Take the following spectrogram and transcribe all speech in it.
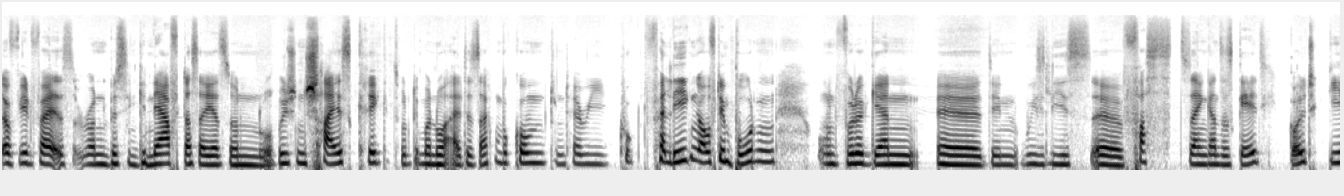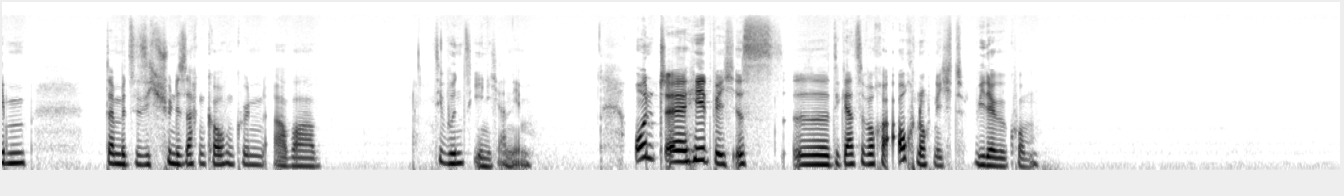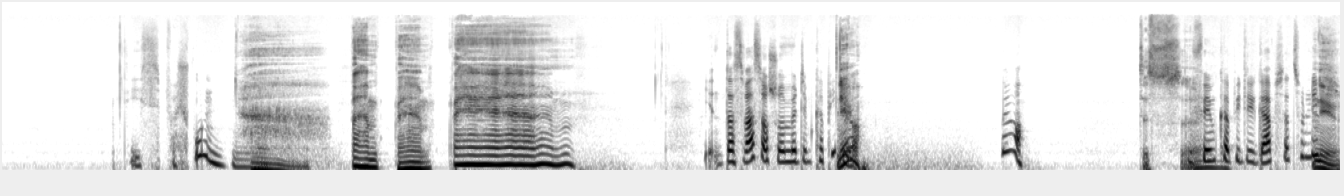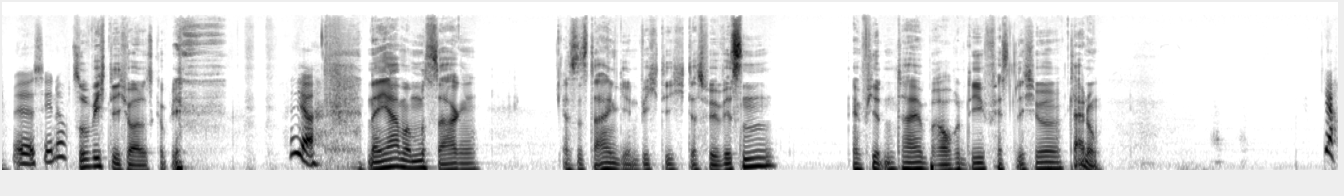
auf jeden Fall ist Ron ein bisschen genervt, dass er jetzt so einen Rüschen-Scheiß kriegt und immer nur alte Sachen bekommt. Und Harry guckt verlegen auf den Boden und würde gern äh, den Weasleys äh, fast sein ganzes Geld, Gold geben, damit sie sich schöne Sachen kaufen können. Aber sie würden es eh nicht annehmen. Und äh, Hedwig ist äh, die ganze Woche auch noch nicht wiedergekommen. Sie ist verschwunden. Bam, bam, bam. Das war's auch schon mit dem Kapitel. Ja. Ja, Das, äh, Filmkapitel gab es dazu nicht. nee. Äh, Szene? So wichtig war das Kapitel. Ja. Naja, man muss sagen, es ist dahingehend wichtig, dass wir wissen, im vierten Teil brauchen die festliche Kleidung. Ja,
